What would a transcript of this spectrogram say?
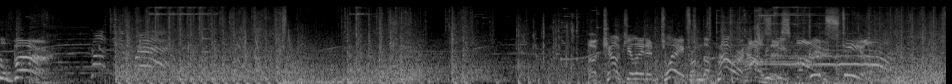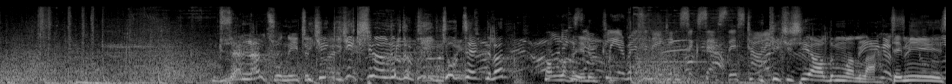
Burn! A calculated play from the powerhouses. Good steal. Güzel lan. İki, iki kişi öldürdüm. Çok zevkli lan. Allah elim. İki kişiyi aldım valla. Temiz.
